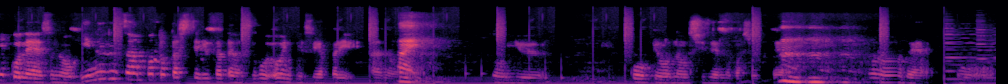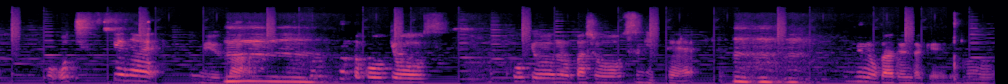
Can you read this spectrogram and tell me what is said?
結構ねその犬の散歩とかしてる方がすごい多いんですよやっぱり。あの、はい、そういう公共の自然の場所って。うんうんうん、なのでこうこう落ち着けないというか、うん、ちょっと公共公共の場所を過ぎて、うんうんうん、いうのがあるんだけれども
